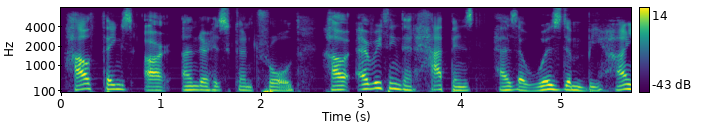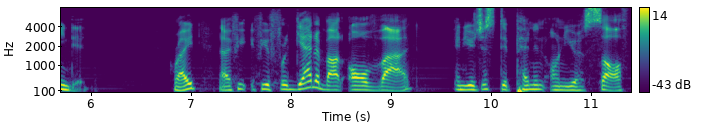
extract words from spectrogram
how things are under his control, how everything that happens has a wisdom behind it. Right? Now, if you, if you forget about all that and you're just dependent on yourself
